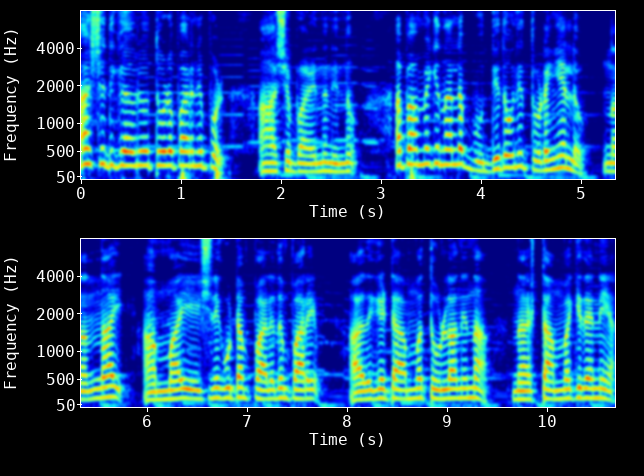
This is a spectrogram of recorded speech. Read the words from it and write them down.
അശ്വതി ഗൗരവത്തോടെ പറഞ്ഞപ്പോൾ ആശ ഭയന്ന് നിന്നു. അപ്പൊ അമ്മയ്ക്ക് നല്ല ബുദ്ധി തോന്നി തുടങ്ങിയല്ലോ. നന്നായി. അമ്മായി യേശുവിനെ കൂട്ടാൻ പലതും പറയും. അത് കേട്ട് അമ്മ തുള്ളാൻ നിന്ന നഷ്ടം അമ്മയ്ക്ക് തന്നെയാ.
